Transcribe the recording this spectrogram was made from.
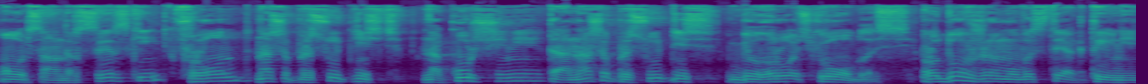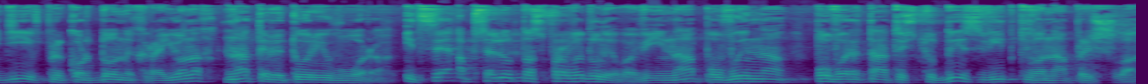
Олександр Сирський. Фронт, наша присутність на Курщині та наша присутність в Білгородській області. Продовжуємо вести активні дії в прикордонних районах на території ворога, і це абсолютно справедливо. Війна повинна повертатись туди, звідки вона прийшла.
